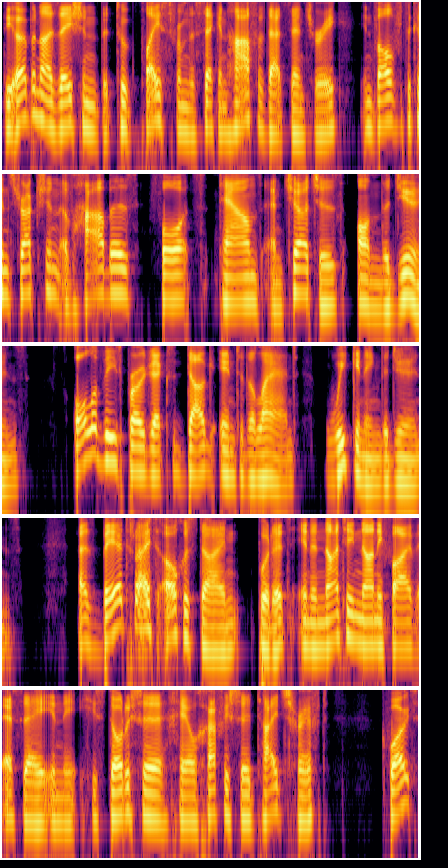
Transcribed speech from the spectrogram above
The urbanization that took place from the second half of that century involved the construction of harbors, forts, towns, and churches on the dunes. All of these projects dug into the land, weakening the dunes. As Beatrice Augustyn put it in a 1995 essay in the Historische Geographische Tijdschrift, quote,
